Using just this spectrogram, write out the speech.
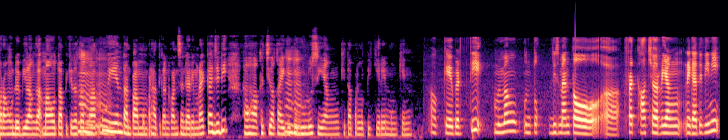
orang udah bilang nggak mau tapi kita tetap Hmm, ngelakuin tanpa memperhatikan konsen dari mereka. Jadi hal-hal kecil kayak gitu Mhm. dulu sih yang kita perlu pikirin mungkin. Oke, berarti memang untuk dismantle uh, flat culture yang negatif ini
